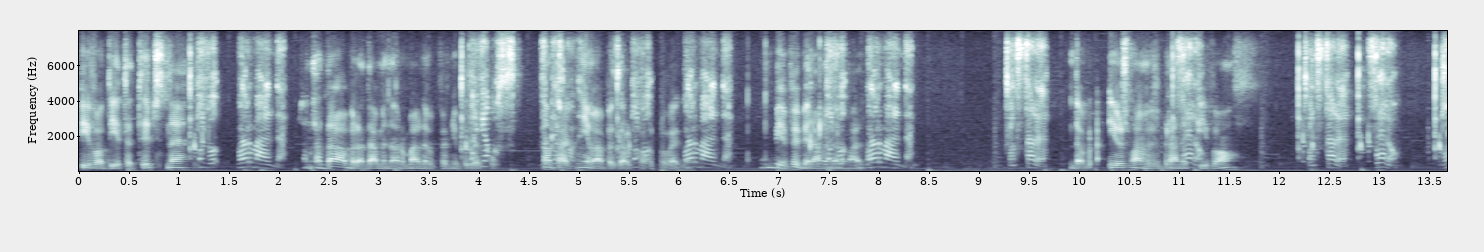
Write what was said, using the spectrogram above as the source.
piwo dietetyczne. Piwo normalne. No dobra, damy normalne, bo pewnie bez alkoholu. No tak, nie ma Piwo bezalkoholowego. normalne. Wy- Wybieramy Piwo normalne. normalne. Częstale. Dobra, i już mamy wybrane Zero. piwo. Częstale. Zero. G.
